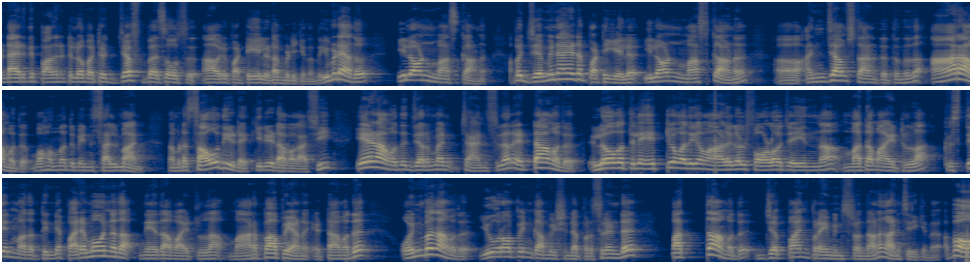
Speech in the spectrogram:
രണ്ടായിരത്തി പതിനെട്ടിലോ മറ്റോ ജെഫ് ബസോസ് ആ ഒരു പട്ടികയിൽ ഇടം പിടിക്കുന്നത്. ഇവിടെ അത് ഇലോൺ മസ്ക് ആണ്. അപ്പോൾ ജെമിനായുടെ പട്ടികയിൽ ഇലോൺ മസ്ക് ആണ് അഞ്ചാം സ്ഥാനത്ത് എത്തുന്നത് ആറാമത് മുഹമ്മദ് ബിൻ സൽമാൻ നമ്മുടെ സൗദിയുടെ കിരീടാവകാശി. ഏഴാമത് ജർമ്മൻ ചാൻസലർ. എട്ടാമത് ലോകത്തിലെ ഏറ്റവും അധികം ആളുകൾ ഫോളോ ചെയ്യുന്ന മതമായിട്ടുള്ള ക്രിസ്ത്യൻ മതത്തിന്റെ പരമോന്നത നേതാവായിട്ടുള്ള മാർപ്പാപ്പയാണ് എട്ടാമത്. ഒൻപതാമത് യൂറോപ്യൻ കമ്മീഷന്റെ പ്രസിഡന്റ്. പത്താമത് ജപ്പാൻ പ്രൈം മിനിസ്റ്റർ എന്നാണ് കാണിച്ചിരിക്കുന്നത്. അപ്പോൾ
